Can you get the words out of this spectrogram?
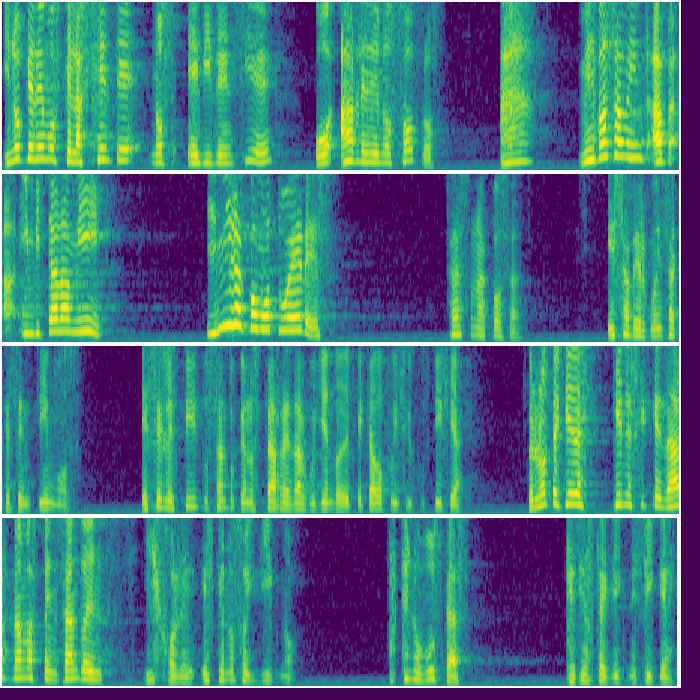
y no queremos que la gente nos evidencie o hable de nosotros. Ah, me vas a, invitar a mí. Y mira cómo tú eres. ¿Sabes una cosa? Esa vergüenza que sentimos es el Espíritu Santo que nos está redarguyendo de pecado, juicio y justicia. Pero no te quedes, tienes que quedar nada más pensando en, híjole, es que no soy digno. ¿Por qué no buscas que Dios te dignifique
